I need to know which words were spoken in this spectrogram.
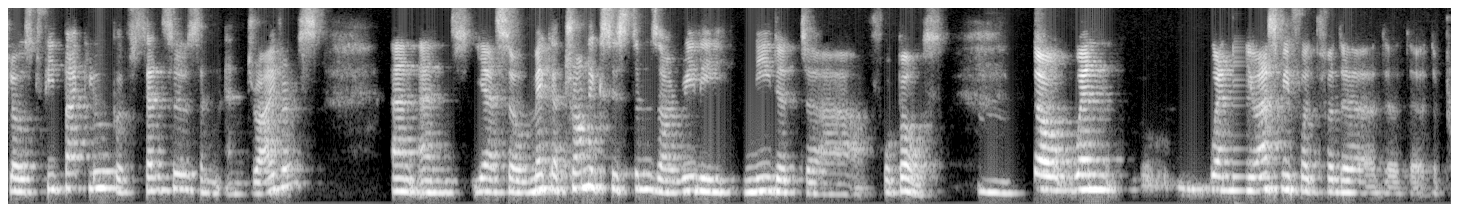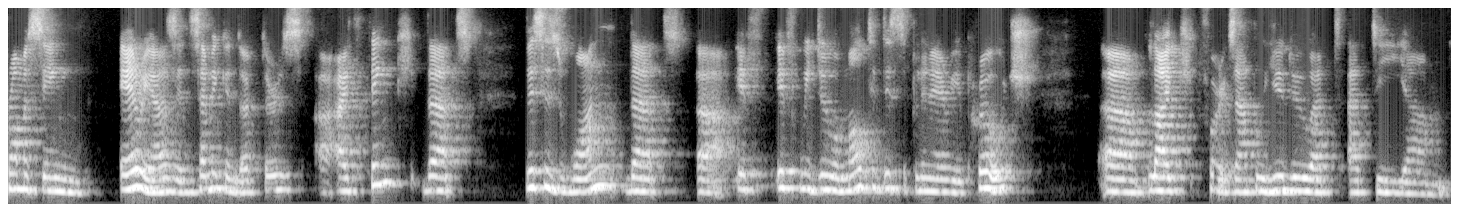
closed feedback loop of sensors and, and drivers. And, and yeah, so mechatronic systems are really needed uh, for both. Mm. So when when you ask me for, for the, the, the, the promising areas in semiconductors, I think that this is one that uh, if, if we do a multidisciplinary approach, uh, like for example you do at, at the um,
